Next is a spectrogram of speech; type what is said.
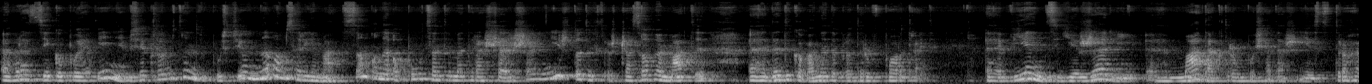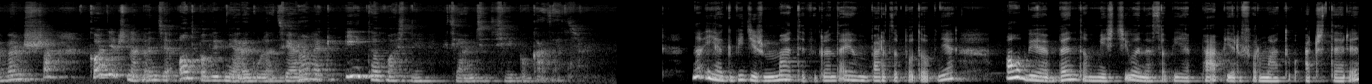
e, wraz z jego pojawieniem się producent wypuścił nową serię mat. Są one o pół centymetra szersze niż dotychczasowe maty e, dedykowane do ploterów Portrait. Więc jeżeli mata, którą posiadasz, jest trochę węższa, konieczna będzie odpowiednia regulacja rolek i to właśnie chciałam Ci dzisiaj pokazać. No i jak widzisz, maty wyglądają bardzo podobnie. Obie będą mieściły na sobie papier formatu A4,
